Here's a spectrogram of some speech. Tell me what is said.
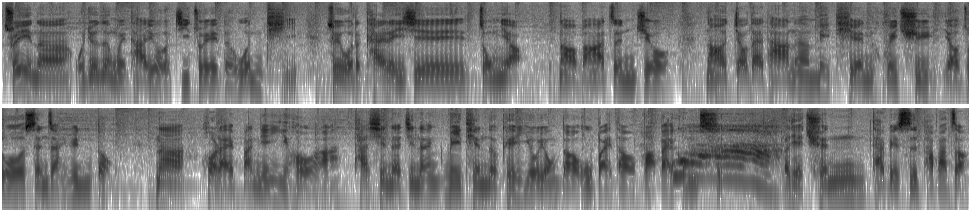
所以呢，我就认为他有脊椎的问题，所以我的开了一些中药。”然后帮他针灸，然后交代他呢，每天回去要做伸展运动。那后来半年以后啊，他现在竟然每天都可以游泳到五百到八百公尺，而且全台北市拍拍照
